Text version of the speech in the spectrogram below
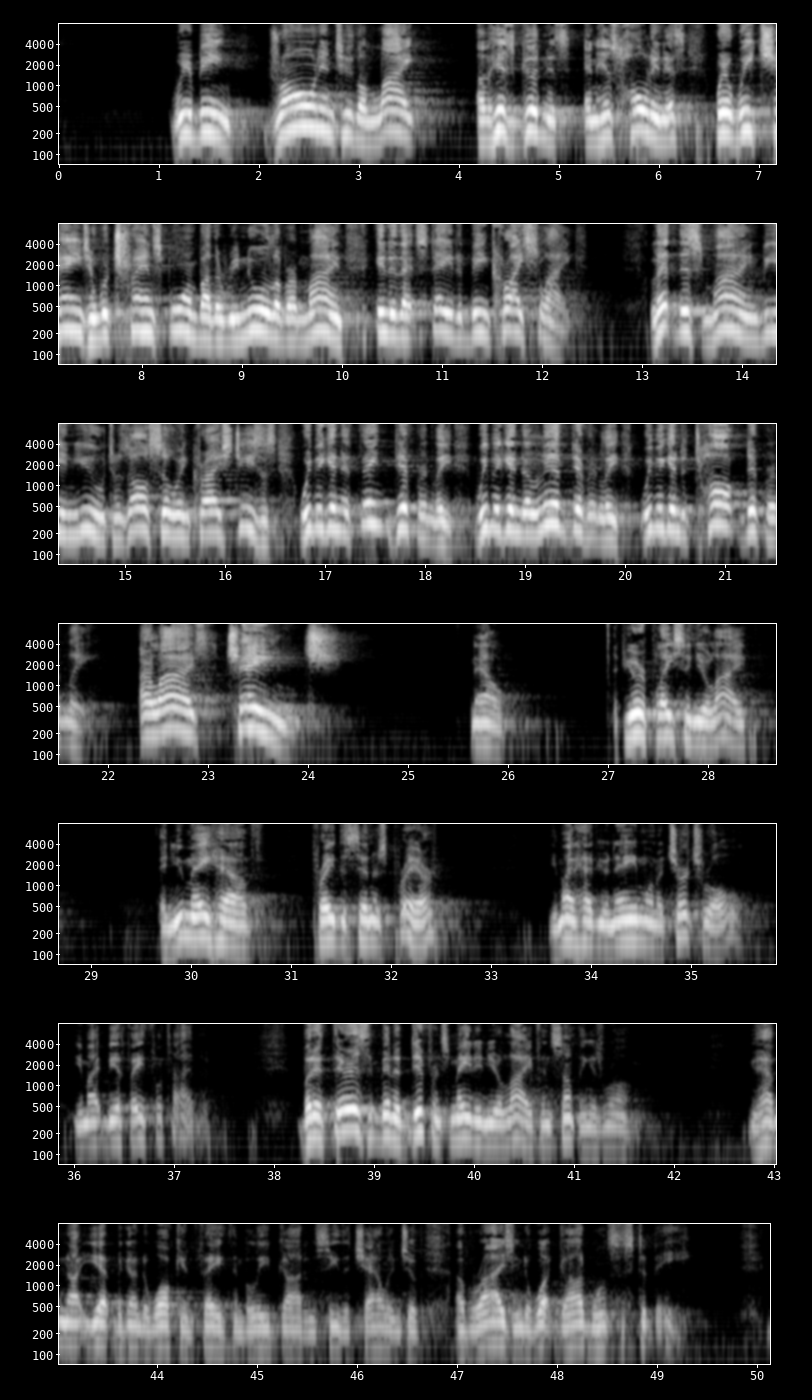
We're being drawn into the light of His goodness and His holiness, where we change and we're transformed by the renewal of our mind into that state of being Christ like. Let this mind be in you, which was also in Christ Jesus. We begin to think differently. We begin to live differently. We begin to talk differently. Our lives change. Now, if you're a place in your life and you may have prayed the sinner's prayer, you might have your name on a church roll, you might be a faithful tither. But if there hasn't been a difference made in your life, then something is wrong. You have not yet begun to walk in faith and believe God and see the challenge of, of rising to what God wants us to be.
